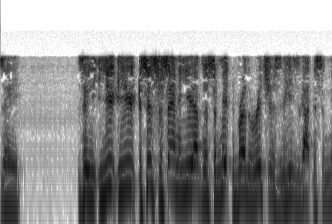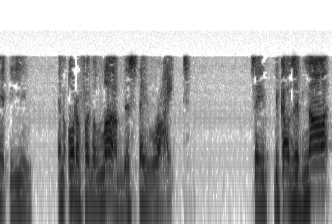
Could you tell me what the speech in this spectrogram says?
See, see, you, you, Sister Sandy, you have to submit to Brother Richards and he's got to submit to you in order for the love to stay right. See, because if not,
